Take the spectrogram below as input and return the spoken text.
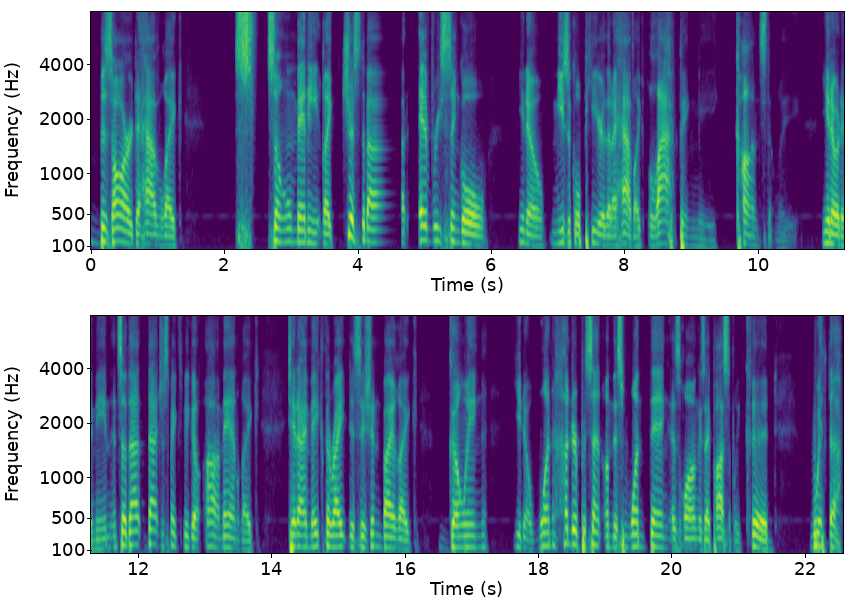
bizarre to have like so many, like just about every single, you know, musical peer that I have, like lapping me constantly. You know what I mean? And so that that just makes me go, oh man, like, did I make the right decision by like going, you know, 100% on this one thing as long as I possibly could, with the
